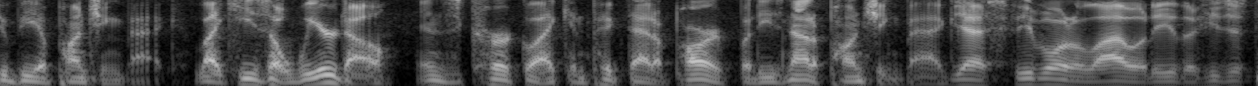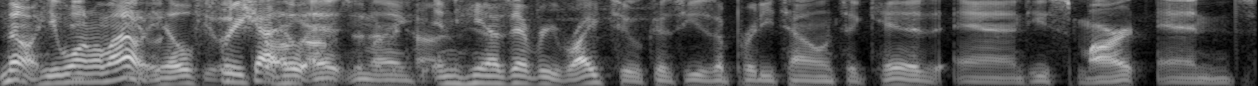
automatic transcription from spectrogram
To be a punching bag, like he's a weirdo, and Kirk like can pick that apart, but he's not a punching bag. Yeah, Steve won't allow it either. He just No, he, won't allow it. He'll he, freak out. He'll, and like, time. and he has every right to because he's a pretty talented kid and he's smart and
